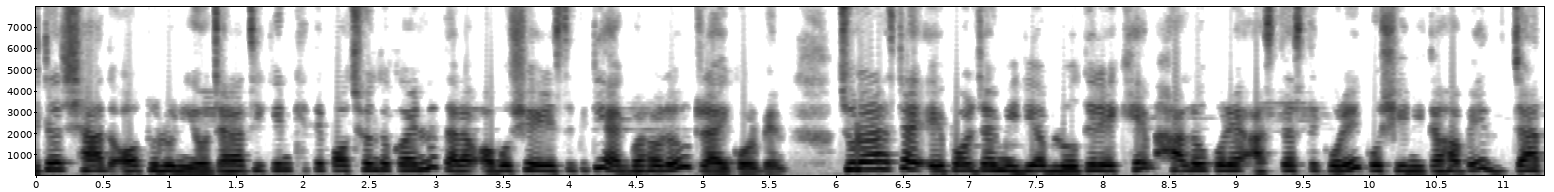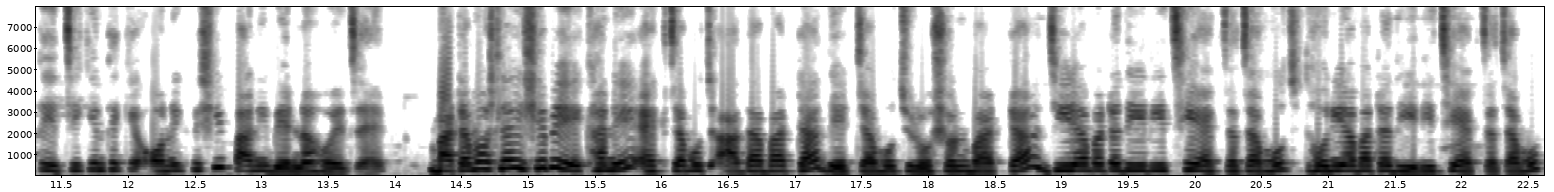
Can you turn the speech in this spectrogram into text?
এটার স্বাদ অতুলনীয়। যারা চিকেন খেতে পছন্দ করেন না, তারা অবশ্যই এই রেসিপিটি একবার হলেও ট্রাই করবেন। চুলার আঁচটা এ পর্যায়ে মিডিয়াম লোতে রেখে ভালো করে আস্তে আস্তে করে কষিয়ে নিতে হবে, যাতে চিকেন থেকে অনেক বেশি পানি বের না হয়ে যায়। বাটা মশলা হিসেবে এখানে এক চামচ আদা বাটা, দেড় চামচ রসুন বাটা, জিরা বাটা দিয়ে দিচ্ছি এক চা চামচ, ধনিয়া বাটা দিয়ে দিচ্ছি এক চা চামচ,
